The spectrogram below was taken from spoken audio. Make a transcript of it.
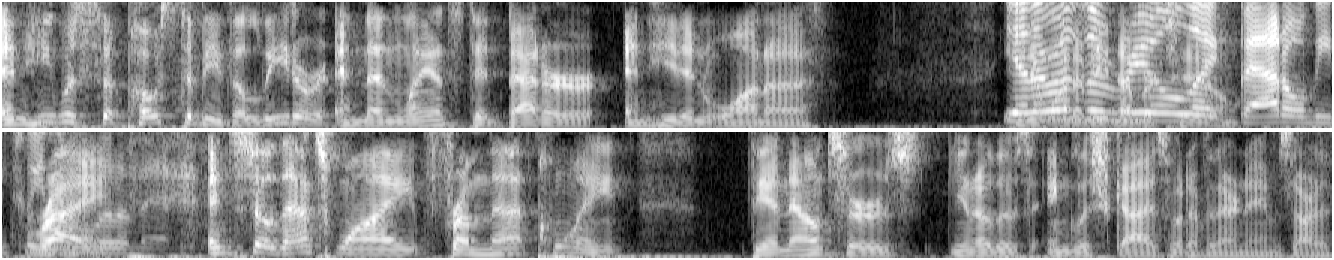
and he was supposed to be the leader, and then Lance did better, and he didn't want to. yeah. There was a real two. like battle between Right, them a little bit. and so that's why from that point, the announcers, you know, those English guys, whatever their names are,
